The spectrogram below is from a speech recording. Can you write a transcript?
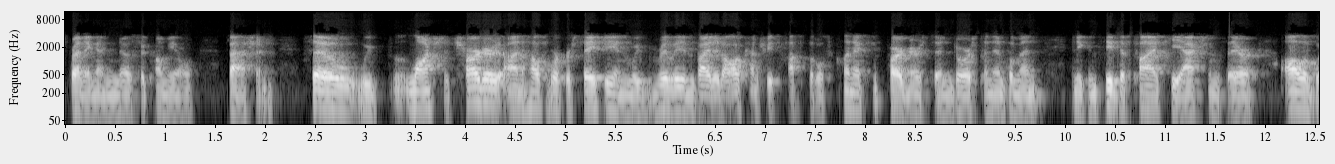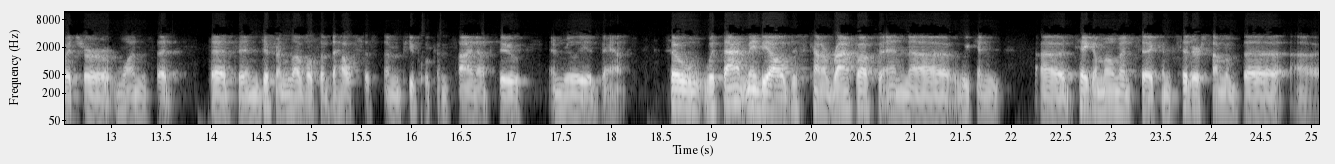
spreading in nosocomial fashion. So we've launched a charter on health worker safety, and we've really invited all countries, hospitals, clinics, and partners to endorse and implement. And you can see the five key actions there, all of which are ones that that in different levels of the health system people can sign up to and really advance. So with that, maybe I'll just kind of wrap up, and uh, we can uh, take a moment to consider some of the uh,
